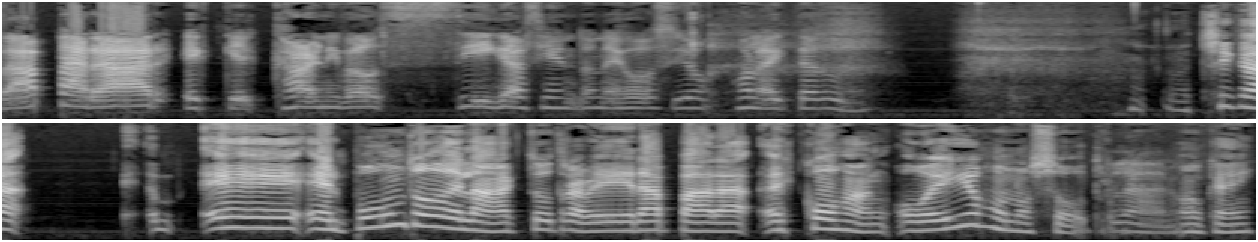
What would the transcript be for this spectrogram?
va a parar que el Carnival siga haciendo negocio con la dictadura? Chica, eh, el punto del acto otra vez era para escojan o ellos o nosotros. Claro. Okay.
